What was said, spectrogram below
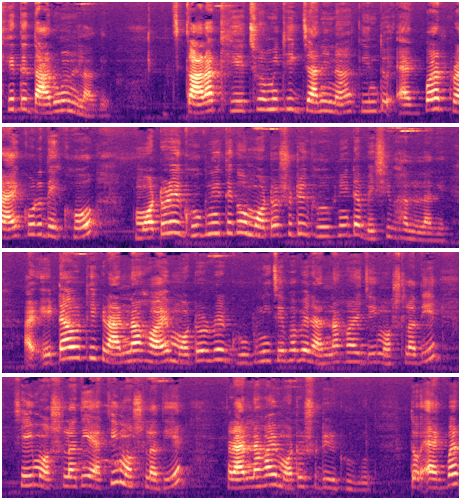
খেতে দারুণ লাগে। কারা খেয়েছো আমি ঠিক জানি না, কিন্তু একবার ট্রাই করে দেখো মটরের ঘুগনি থেকেও মটরশুঁটির ঘুগনিটা বেশি ভালো লাগে। আর এটাও ঠিক রান্না হয়, মটরের ঘুগনি যেভাবে রান্না হয়, যেই মশলা দিয়ে, সেই মশলা দিয়ে, একই মশলা দিয়ে রান্না হয় মটরশুঁটির ঘুগনি। তো একবার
